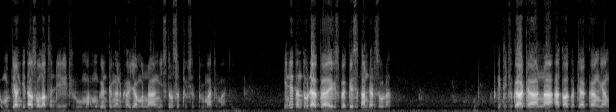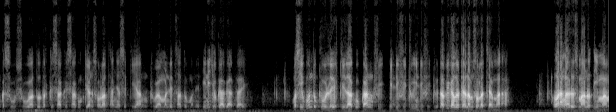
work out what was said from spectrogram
Kemudian kita sholat sendiri di rumah, mungkin dengan gaya menangis, terseduh-seduh macam-macam. Ini tentu tidak baik sebagai standar sholat. Begitu juga ada anak atau pedagang yang kesusu atau tergesa-gesa kemudian sholat hanya sekian, dua menit, satu menit. Ini juga agak baik. Meskipun itu boleh dilakukan individu-individu. Tapi kalau dalam sholat jamaah, orang harus manut imam,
